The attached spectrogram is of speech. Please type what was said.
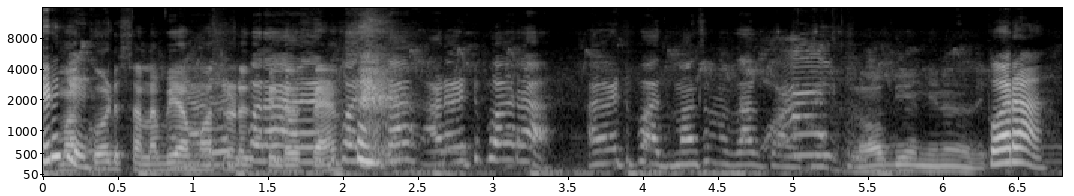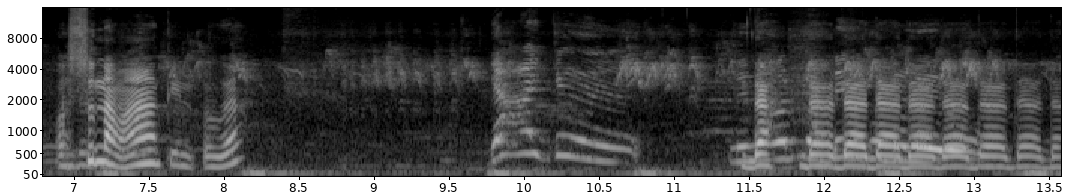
ఎడికి కోడి మనసులో రాదు. పోరా వస్తుందామా తింటుగా దా దా దా దా దా దా దా దా దా.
